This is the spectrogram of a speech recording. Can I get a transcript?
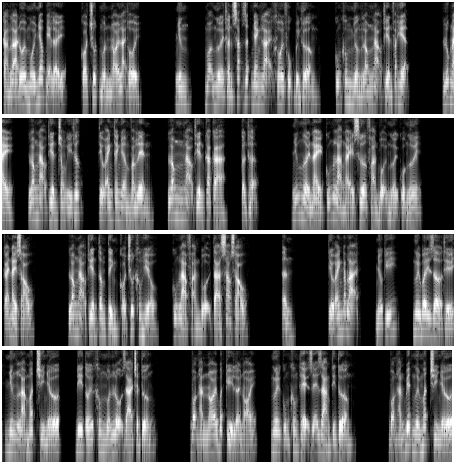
càng là đôi môi nhấp nhẹ lấy, có chút muốn nói lại thôi. Nhưng, mọi người thần sắc rất nhanh lại khôi phục bình thường, cũng không nhường long nạo thiên phát hiện. Lúc này, long nạo thiên trong ý thức, tiểu anh thanh âm vang lên, long nạo thiên ca ca, cẩn thận. Những người này cũng là ngày xưa phản bội người của ngươi. Cái này sáu. Long nạo thiên tâm tình có chút không hiểu, cũng là phản bội ta sao sáu? Ân. Tiểu anh đáp lại, nhớ kỹ, ngươi bây giờ thế nhưng là mất trí nhớ, đi tới không muốn lộ ra trận tướng bọn hắn nói bất kỳ lời nói, ngươi cũng không thể dễ dàng tin tưởng. Bọn hắn biết ngươi mất trí nhớ,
